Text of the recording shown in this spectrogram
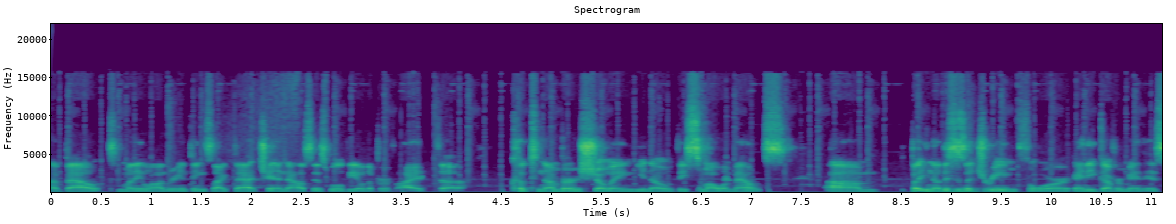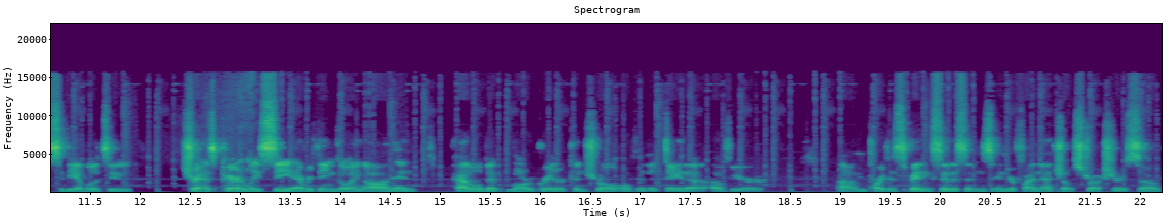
about money laundering and things like that, Chainalysis will be able to provide the cooked numbers showing you know these small amounts. Um, but you know this is a dream for any government is to be able to transparently see everything going on and have a little bit more greater control over the data of your um, participating citizens in your financial structure. So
